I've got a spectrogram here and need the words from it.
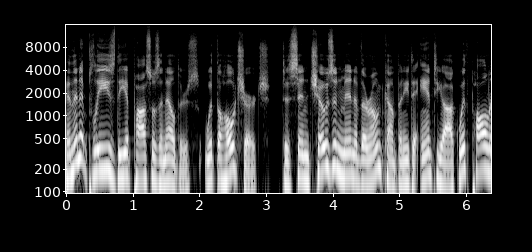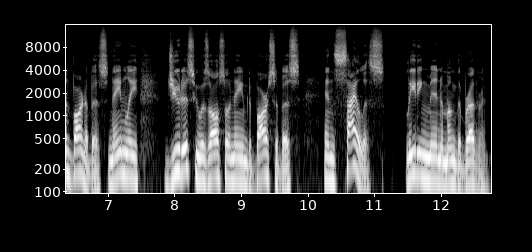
And then it pleased the apostles and elders, with the whole church, to send chosen men of their own company to Antioch with Paul and Barnabas, namely Judas, who was also named Barsabas, and Silas, leading men among the brethren.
